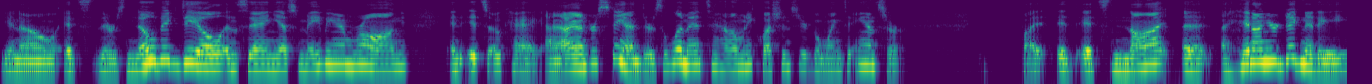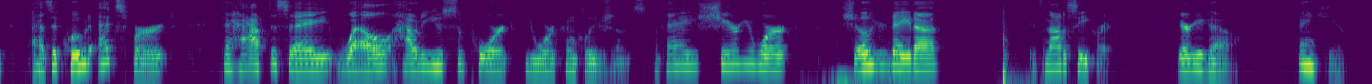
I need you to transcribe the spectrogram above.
you know, it's there's no big deal in saying yes, maybe I'm wrong, and it's okay. I understand there's a limit to how many questions you're going to answer but it, it's not a, a hit on your dignity as a quote expert to have to say, well, how do you support your conclusions? Okay, share your work, show your data. It's not a secret. There you go. Thank you.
